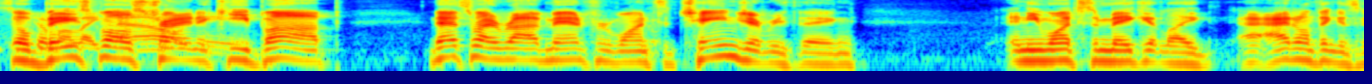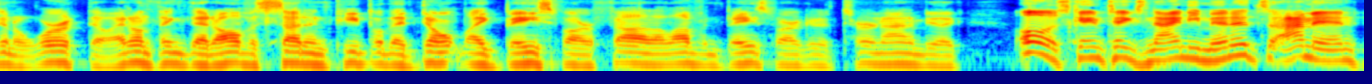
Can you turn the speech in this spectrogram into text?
So about, like, baseball's trying to keep up. That's why Rob Manfred wants to change everything, and he wants to make it like I don't think it's gonna work though. I don't think that all of a sudden people that don't like baseball or fell out of love in baseball are gonna turn on and be like, "Oh, this game takes 90 minutes. I'm in."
